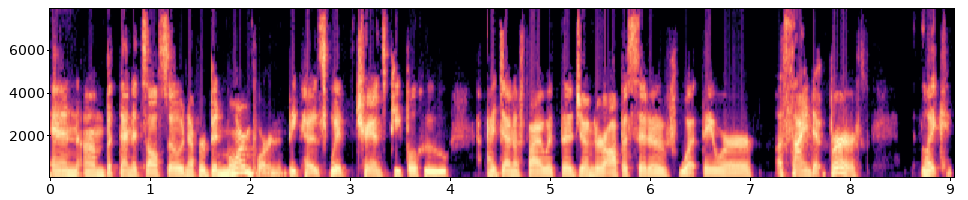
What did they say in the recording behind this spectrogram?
And um, but then it's also never been more important because with trans people who identify with the gender opposite of what they were assigned at birth, like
